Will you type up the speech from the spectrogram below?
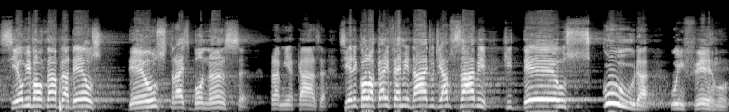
se eu me voltar para Deus, Deus traz bonança para minha casa. Se ele colocar enfermidade, o diabo sabe que Deus cura o enfermo.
